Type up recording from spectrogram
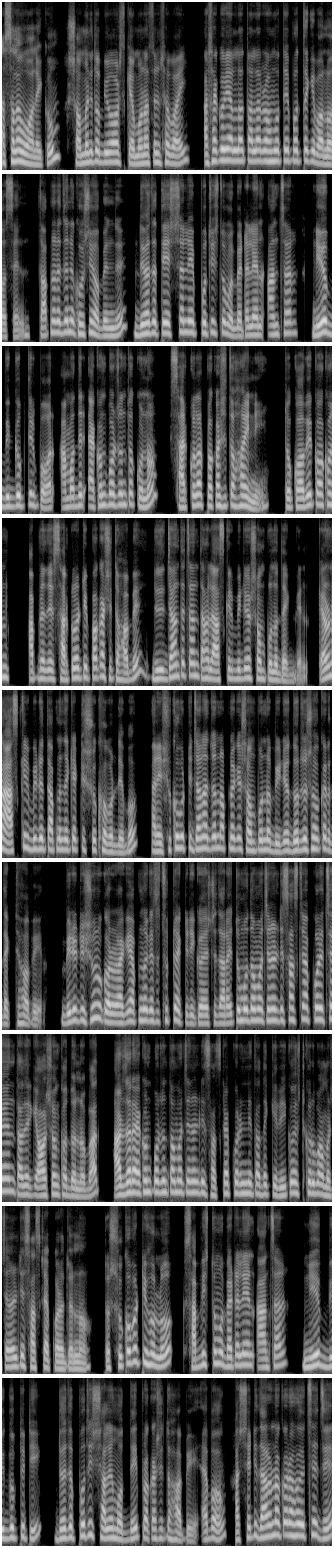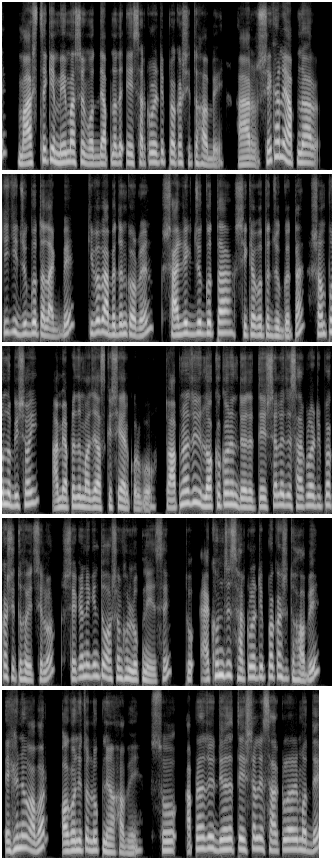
আসসালামু আলাইকুম। সম্মানিত ভিউয়ার্স কেমন আছেন সবাই? আশা করি আল্লাহ তাল্লাহ রহমতে প্রত্যেকে ভালো আছেন। তো আপনারা জেনে খুশি হবেন যে ২০২৩ সালে ২৫ তম ব্যাটালিয়ন আনসার নিয়োগ বিজ্ঞপ্তির পর আমাদের এখন পর্যন্ত কোনো সার্কুলার প্রকাশিত হয়নি। তো কবে, কখন আপনাদের সার্কুলারটি প্রকাশিত হবে যদি জানতে চান, তাহলে আজকের ভিডিও সম্পূর্ণ দেখবেন। কেননা, আজকের ভিডিওতে আপনাদেরকে একটি সুখবর দেব। আর এই সুখবরটি জানার জন্য আপনাকে সম্পূর্ণ ভিডিও ধৈর্য সহকারে দেখতে হবে। ভিডিওটি শুরু করার আগে আপনার কাছে ছোট্ট একটি রিকোয়েস্ট যারা ইতিমধ্যে আমার চ্যানেলটি সাবস্ক্রাইব করেছেন, তাদেরকে অসংখ্য ধন্যবাদ আর যারা এখন পর্যন্ত আমার চ্যানেলটি সাবস্ক্রাইব করেননি, তাদেরকে রিকোয়েস্ট করব আমার চ্যানেলটি সাবস্ক্রাইব করার জন্য তো সুখবরটি হলো, ছাব্বিশতম ব্যাটালিয়ন আনসার নিয়োগ বিজ্ঞপ্তিটি দুই হাজার পঁচিশ সালের মধ্যেই প্রকাশিত হবে এবং সেটি ধারণা করা হয়েছে যে মার্চ থেকে মে মাসের মধ্যে আপনাদের এই সার্কুলারটি প্রকাশিত হবে। আর সেখানে আপনার কি কি যোগ্যতা লাগবে, কীভাবে আবেদন করবেন, শারীরিক যোগ্যতা, শিক্ষাগত যোগ্যতা, সম্পূর্ণ বিষয় আমি আপনাদের মাঝে আজকে শেয়ার করব। তো আপনারা যদি লক্ষ্য করেন দুই হাজার তেইশ সালে যে সার্কুলারটি প্রকাশিত হয়েছিল, সেখানে কিন্তু অসংখ্য লোক নিয়েছে। তো এখন যে সার্কুলারটি প্রকাশিত হবে, এখানেও আবার অগণিত লোক নেওয়া হবে। সো আপনারা যদি দুই সালের সার্কুলারের মধ্যে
